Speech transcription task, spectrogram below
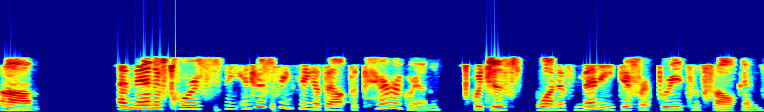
Um, and then, of course, the interesting thing about the peregrine, which is one of many different breeds of falcons,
